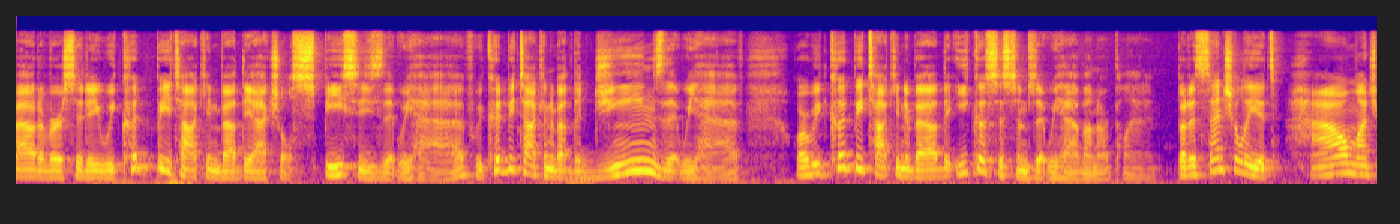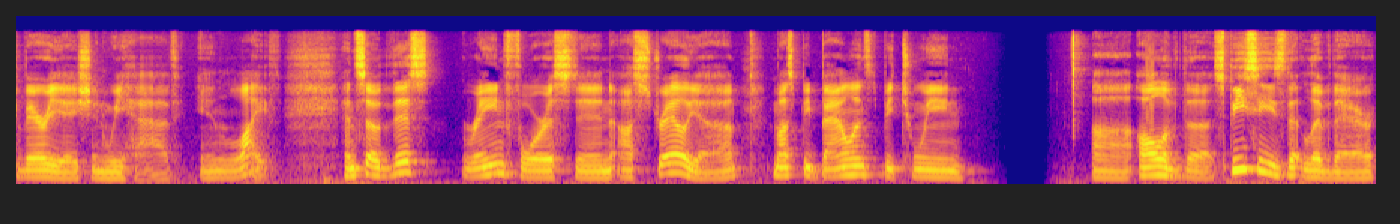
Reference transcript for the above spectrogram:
biodiversity, we could be talking about the actual species that we have. We could be talking about the genes that we have, or we could be talking about the ecosystems that we have on our planet. But essentially, it's how much variation we have in life. And so this rainforest in Australia must be balanced between uh, all of the species that live there,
